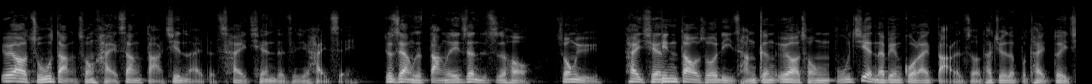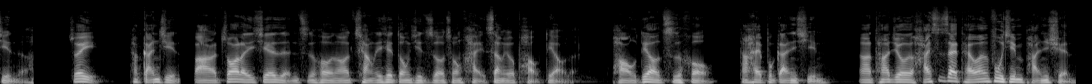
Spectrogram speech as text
又要阻挡从海上打进来的蔡牵的这些海贼。就这样子挡了一阵子之后，终于蔡牵听到说李长庚又要从福建那边过来打了之后，他觉得不太对劲了，所以他赶紧把抓了一些人之后，然后抢了一些东西之后，从海上又跑掉了。跑掉之后，他还不甘心，那他就还是在台湾附近盘旋。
